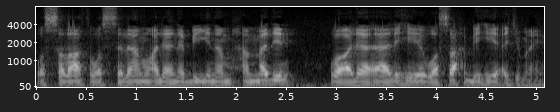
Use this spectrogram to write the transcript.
والصلاه والسلام على نبينا محمد وعلى اله وصحبه اجمعين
